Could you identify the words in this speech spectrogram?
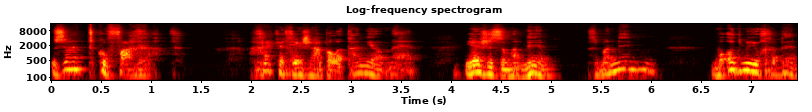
זה תקופה אחת. אחר כך יש, הבלתניה אומר, יש זמנים, זמנים מאוד מיוחדים,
